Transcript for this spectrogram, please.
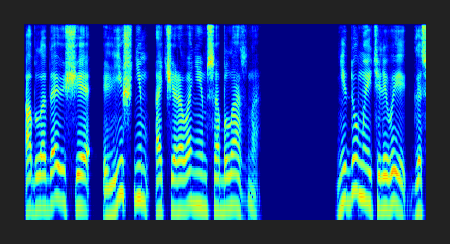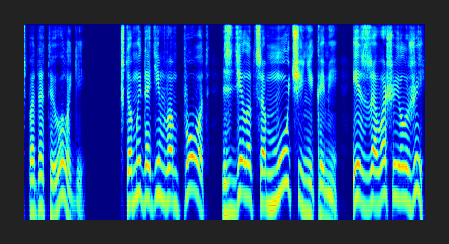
обладающее лишним очарованием соблазна. Не думаете ли вы, господа теологи, что мы дадим вам повод сделаться мучениками из-за вашей лжи.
